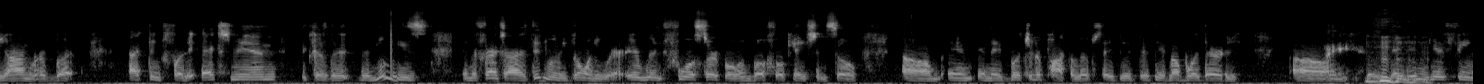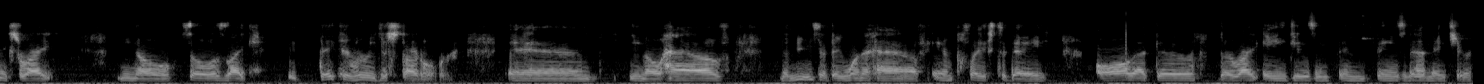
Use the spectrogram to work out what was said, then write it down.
genre. But I think for the X Men, because the the movies and the franchise didn't really go anywhere. It went full circle in both locations. So, um, and and they butchered Apocalypse. They did they did my boy dirty. Um, they, they didn't get Phoenix right, you know. So it was like it, they could really just start over, and you know have the mutants that they want to have in place today, all at their the right ages and, and things of that nature,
